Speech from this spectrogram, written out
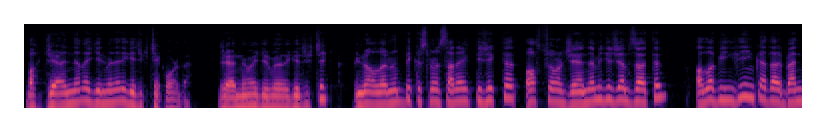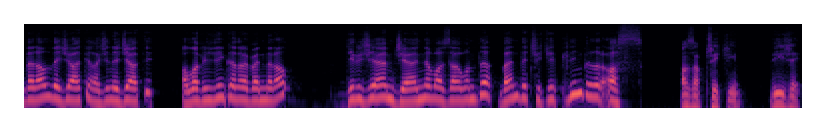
Bak cehenneme girmeleri gecikecek orada. Cehenneme girmeleri gecikecek. Günahlarının bir kısmını sana ekleyecekler. Az sonra cehenneme gireceğim zaten. Alabildiğin kadar benden al Necati, Hacı Necati. Alabildiğin kadar benden al. Gireceğim cehennem azabında ben de çekebildiğim kadar az azap çekeyim diyecek.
